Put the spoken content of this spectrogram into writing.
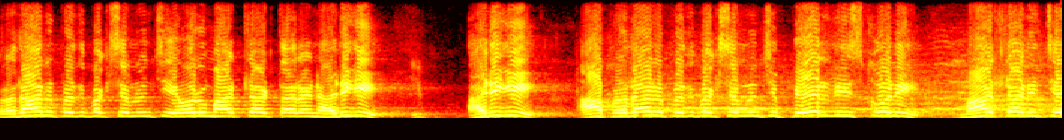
ప్రధాన ప్రతిపక్షం నుంచి ఎవరు మాట్లాడతారని అడిగి అడిగి ఆ ప్రధాన ప్రతిపక్షం నుంచి పేరు తీసుకొని మాట్లాడించే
